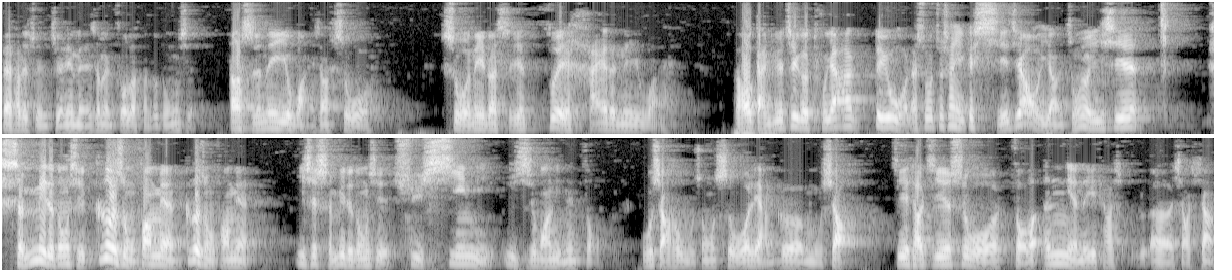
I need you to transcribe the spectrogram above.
在他的卷卷帘门上面做了很多东西。当时那一晚上是我是我那段时间最嗨的那一晚，然后感觉这个涂鸦对于我来说就像一个邪教一样，总有一些神秘的东西，各种方面各种方面一些神秘的东西去吸引你一直往里面走。五小和五中是我两个母校，这一条街是我走了 N 年的一条呃小巷。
